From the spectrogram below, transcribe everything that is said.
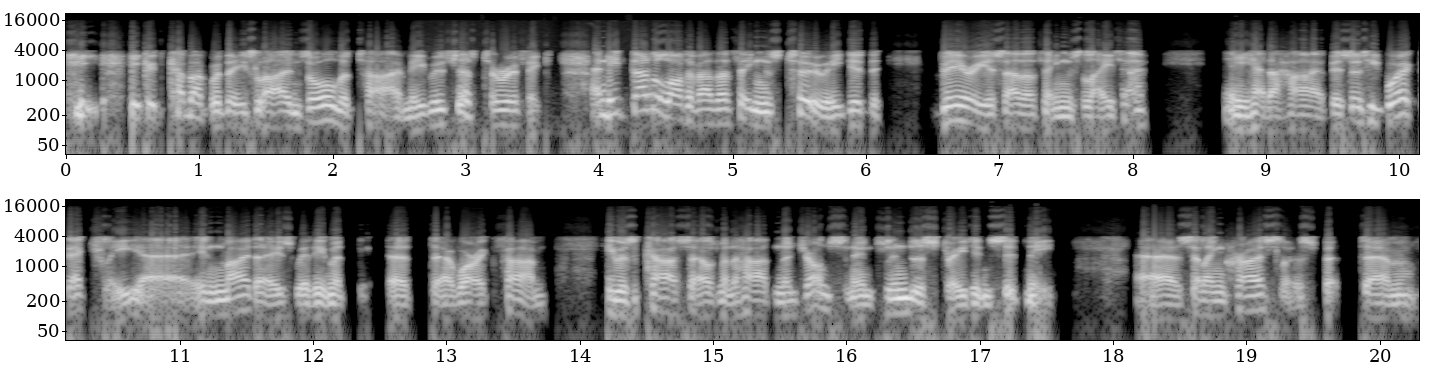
he, he could come up with these lines all the time. He was just terrific. And he'd done a lot of other things too. He did various other things later. he had a hire business. He worked actually uh, in my days with him at, at uh, Warwick Farm. He was a car salesman at Harden and Johnston in Flinders Street in Sydney, uh, selling Chryslers. But um,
